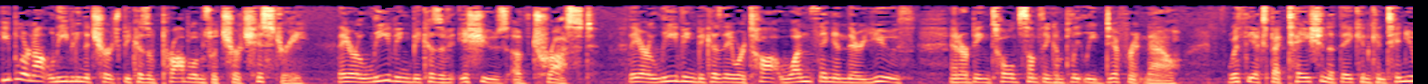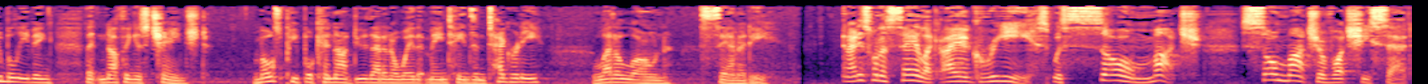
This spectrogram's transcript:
People are not leaving the church because of problems with church history. They are leaving because of issues of trust. They are leaving because they were taught one thing in their youth and are being told something completely different now with the expectation that they can continue believing that nothing has changed. Most people cannot do that in a way that maintains integrity, let alone sanity. And I just want to say, like, I agree with so much, so much of what she said.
